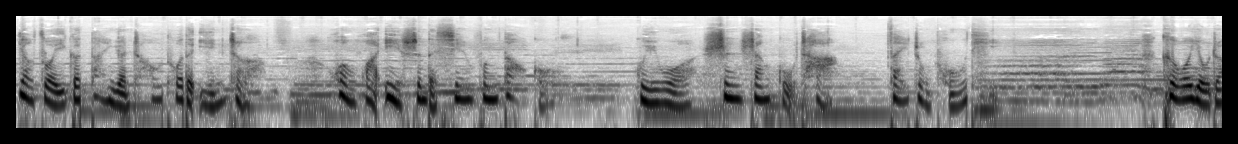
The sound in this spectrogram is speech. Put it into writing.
要做一个但愿超脱的隐者，幻化一身的仙风道骨，归我深山古刹，栽种菩提。可我有着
